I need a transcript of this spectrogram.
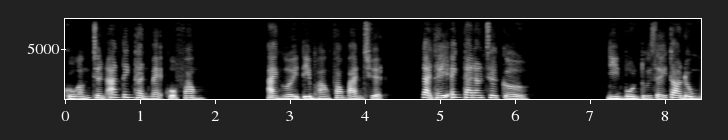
cố gắng trấn an tinh thần mẹ của Phong. Hai người tìm Hoàng Phong bàn chuyện, lại thấy anh ta đang chơi cờ. Nhìn bốn túi giấy to đùng,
